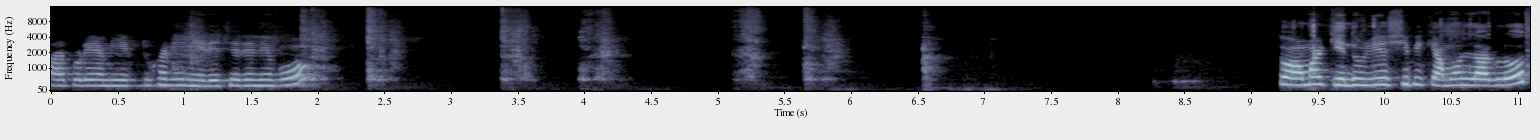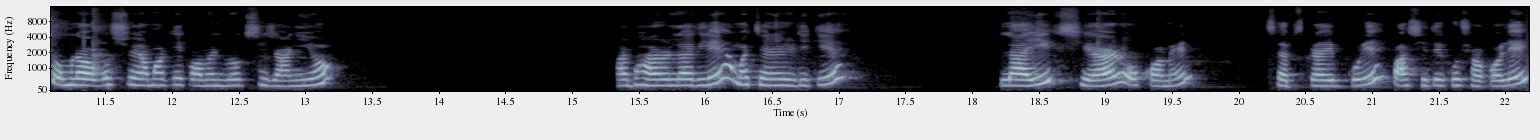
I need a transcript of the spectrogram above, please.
তারপরে আমি একটুখানি নেড়ে চেড়ে নেব। তো আমার কেন্দুরি রেসিপি কেমন লাগল, তোমরা অবশ্যই আমাকে কমেন্ট বক্সে জানিও। আর ভালো লাগলে আমার চ্যানেলটিকে লাইক শেয়ার ও কমেন্ট সাবস্ক্রাইব করে পাশে থেকো সকলেই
